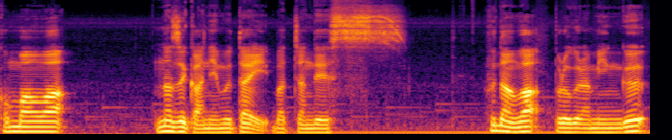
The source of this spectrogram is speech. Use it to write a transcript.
こんばんは。なぜか眠たいばっちゃんです。普段はプログラミング、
